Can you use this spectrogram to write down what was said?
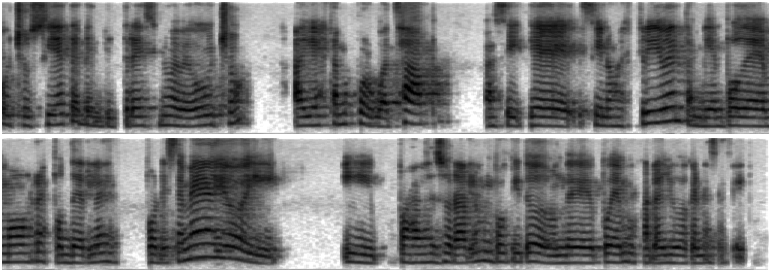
6987-2398. Ahí estamos por WhatsApp, así que si nos escriben también podemos responderles por ese medio y, y pues asesorarles un poquito de dónde pueden buscar la ayuda que necesiten.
